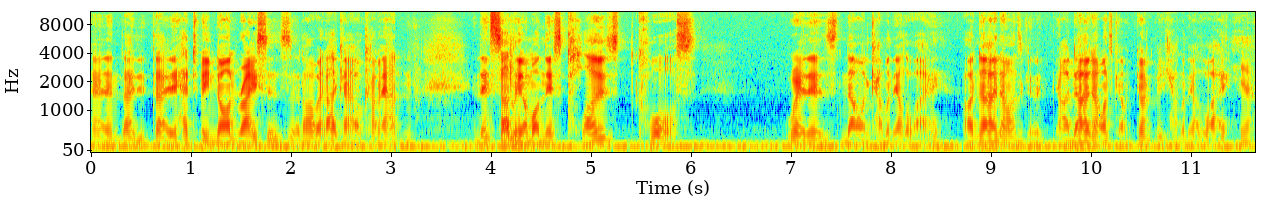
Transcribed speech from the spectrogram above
and they they had to be non-racers. And I went, okay, I'll come out. And and then suddenly I'm on this closed course where there's no one coming the other way. I know no one's gonna. I know no one's going to be coming the other way. Yeah.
